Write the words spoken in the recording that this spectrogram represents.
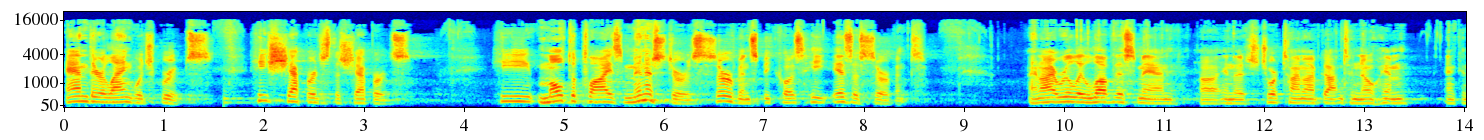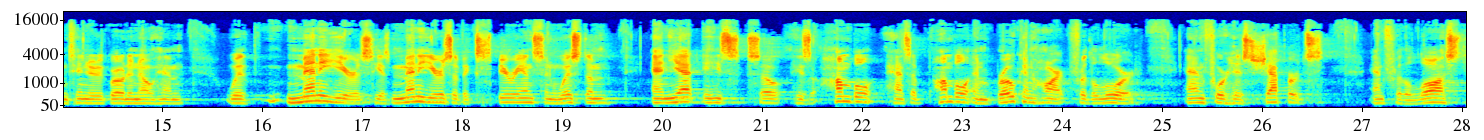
and their language groups. He shepherds the shepherds. He multiplies ministers, servants, because he is a servant. And I really love this man uh, in the short time I've gotten to know him and continue to grow to know him with many years. He has many years of experience and wisdom, and yet he's so he's humble, has a humble and broken heart for the Lord and for his shepherds and for the lost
